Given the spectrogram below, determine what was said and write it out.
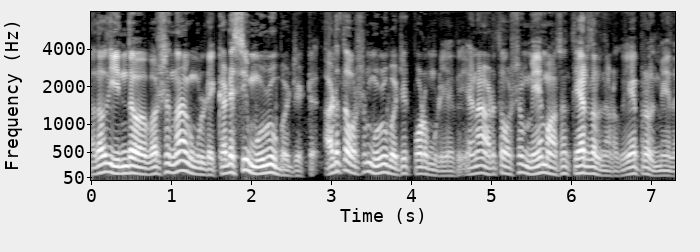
அதாவது இந்த வருஷம் தான் இவங்களுடைய கடைசி முழு பட்ஜெட் அடுத்த வருஷம் முழு பட்ஜெட் போட முடியாது. ஏன்னா அடுத்த வருஷம் மே மாதம் தேர்தல் நடக்கும் ஏப்ரல் மேல.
